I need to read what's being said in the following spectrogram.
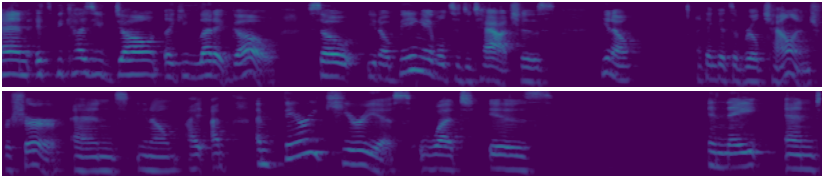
And it's because you don't like you let it go. So, you know, being able to detach is, you know, I think it's a real challenge for sure. And, you know, I, I'm I'm very curious what is innate and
